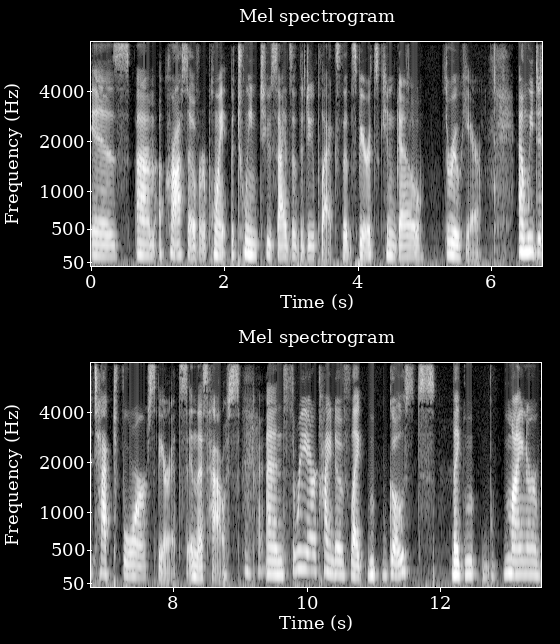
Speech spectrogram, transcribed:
is um, a crossover point between two sides of the duplex that spirits can go through here. And we detect four spirits in this house. Okay. And three are kind of like ghosts, like minor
